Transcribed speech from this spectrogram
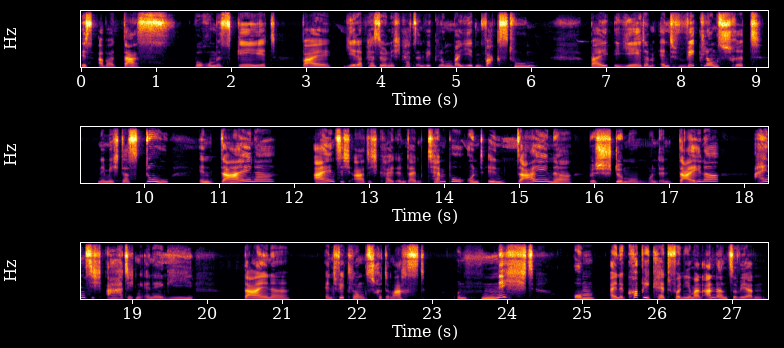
ist aber das, worum es geht bei jeder Persönlichkeitsentwicklung, bei jedem Wachstum, bei jedem Entwicklungsschritt, nämlich dass du in deiner Einzigartigkeit, in deinem Tempo und in deiner Bestimmung und in deiner einzigartigen Energie deine Entwicklungsschritte machst und nicht um eine Copycat von jemand anderem zu werden.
